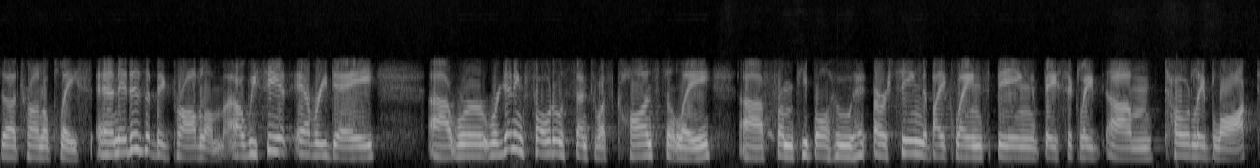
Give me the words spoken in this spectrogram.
uh, Toronto Police, and it is a big problem. Uh, we see it every day. Uh, we're we're getting photos sent to us constantly uh, from people who are seeing the bike lanes being basically um, totally blocked.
